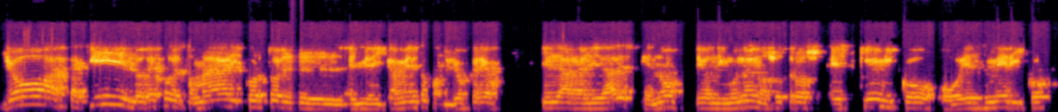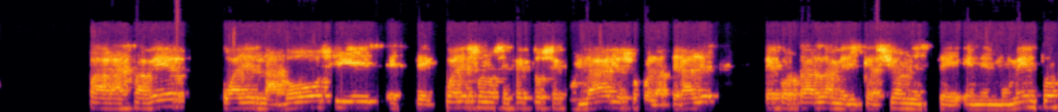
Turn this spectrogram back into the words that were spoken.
yo hasta aquí lo dejo de tomar y corto el, el medicamento cuando yo creo. Y la realidad es que no, digo, ninguno de nosotros es químico o es médico para saber cuál es la dosis, este, cuáles son los efectos secundarios o colaterales de cortar la medicación este, en el momento.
